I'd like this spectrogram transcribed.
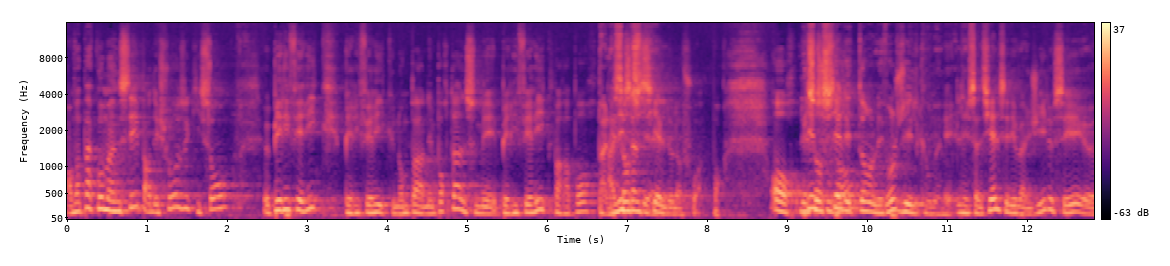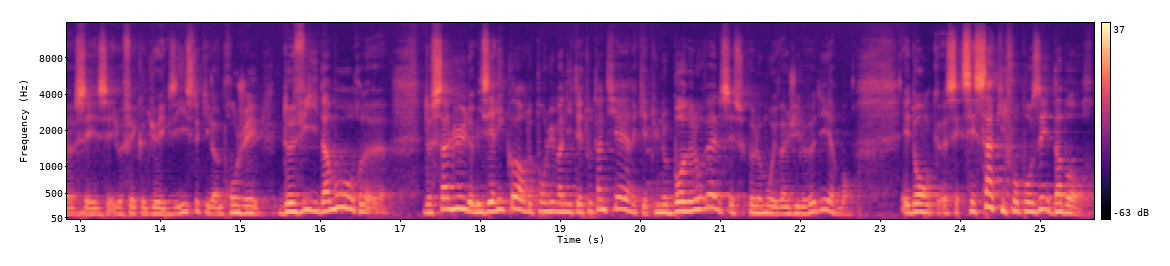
on ne va pas commencer par des choses qui sont euh, périphériques, périphériques non pas en importance, mais périphériques par rapport à l'essentiel de la foi. Bon. Or, l'essentiel étant l'évangile quand même. L'essentiel, c'est l'évangile, euh, c'est le fait que Dieu existe, qu'il a un projet de vie, d'amour, de, de, salut, de miséricorde pour l'humanité tout entière, et qui est une bonne nouvelle, c'est ce que le mot évangile veut dire. Bon. Et donc, c'est ça qu'il faut poser d'abord.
